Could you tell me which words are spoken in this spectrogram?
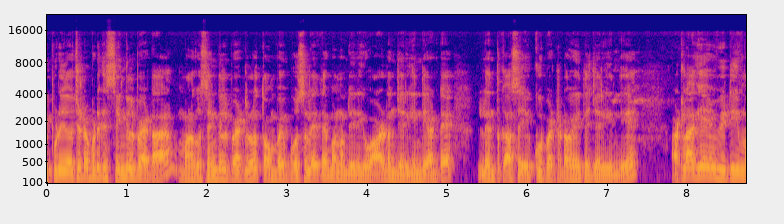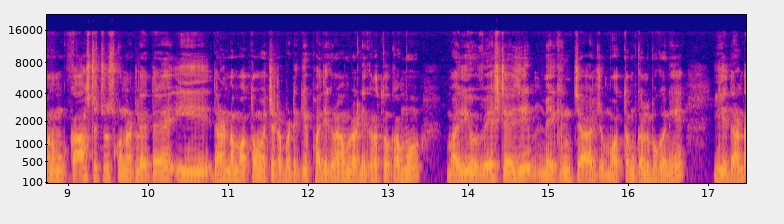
ఇప్పుడు ఇది వచ్చేటప్పటికి సింగిల్ పేట. మనకు సింగిల్ పేటలో తొంభై పూసలు అయితే మనం దీనికి వాడడం జరిగింది. అంటే లెంత్ కాస్త ఎక్కువ పెట్టడం అయితే జరిగింది. అట్లాగే వీటి మనం కాస్ట్ చూసుకున్నట్లయితే ఈ దండ మొత్తం వచ్చేటప్పటికి పది గ్రాముల నికర తూకము మరియు వేస్టేజీ మేకింగ్ ఛార్జ్ మొత్తం కలుపుకొని ఈ దండ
